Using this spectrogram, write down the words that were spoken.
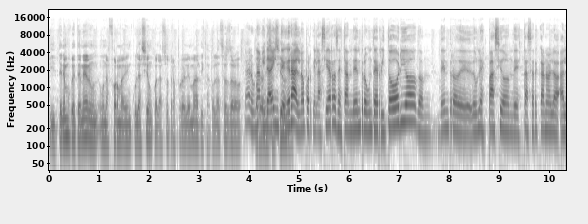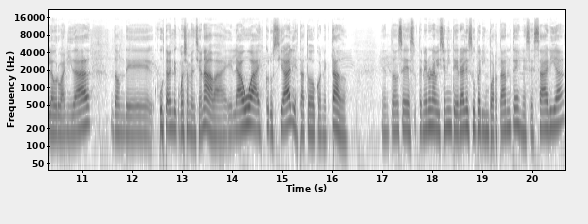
y tenemos que tener un- una forma de vinculación con las otras problemáticas, con las otras Claro, una mirada integral, ¿no? Porque las sierras están dentro de un territorio, dentro de, de un espacio donde está cercano a la, a la urbanidad, donde justamente como ella mencionaba, el agua es crucial y está todo conectado. Entonces, tener una visión integral es súper importante, es necesaria.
